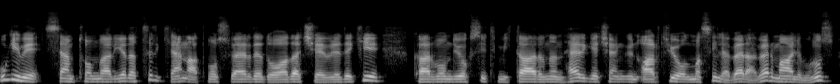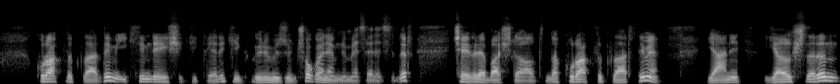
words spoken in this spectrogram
bu gibi semptomlar yaratırken atmosferde, doğada, çevredeki karbondioksit miktarının her geçen gün artıyor olmasıyla beraber malumunuz kuraklıklar değil mi? İklim değişiklikleri ki günümüzün çok önemli meselesidir. Çevre başlığı altında kuraklıklar değil mi? Yani yağışların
